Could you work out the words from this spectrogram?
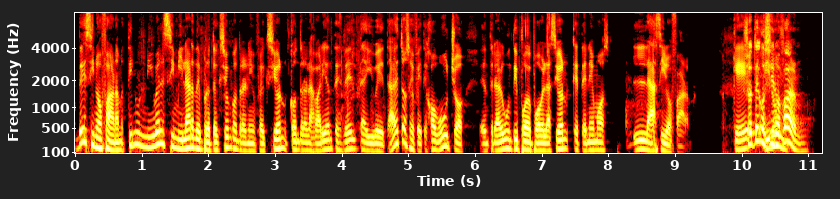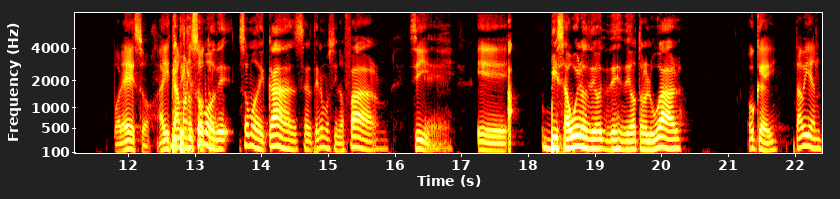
de Sinopharm tiene un nivel similar de protección contra la infección contra las variantes Delta y Beta. Esto se festejó mucho entre algún tipo de población que tenemos la Sinopharm. que Yo tengo un- Sinopharm. Por eso, ahí Viste estamos que somos nosotros. de, somos de cáncer, tenemos Sinopharm. Sí. eh, eh, bisabuelos de, desde otro lugar. Ok, está bien.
